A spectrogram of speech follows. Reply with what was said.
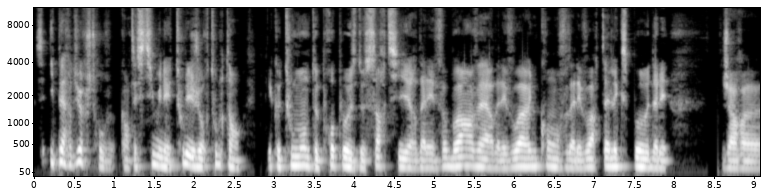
C'est hyper dur, je trouve, quand tu es stimulé tous les jours, tout le temps, et que tout le monde te propose de sortir, d'aller boire un verre, d'aller voir une conf, d'aller voir telle expo, d'aller... Genre, euh,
